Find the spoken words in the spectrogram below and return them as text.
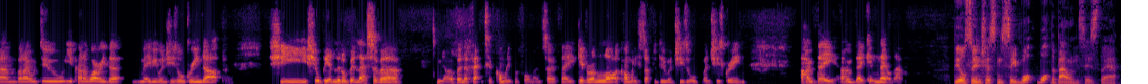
Um, but I would do. You kind of worry that maybe when she's all greened up, she she'll be a little bit less of a you know of an effective comedy performer. So if they give her a lot of comedy stuff to do when she's all when she's green, I hope they I hope they can nail that. Be also interesting to see what what the balance is there.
